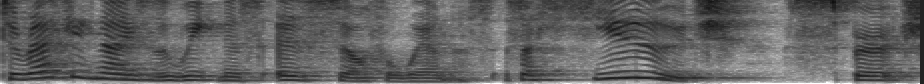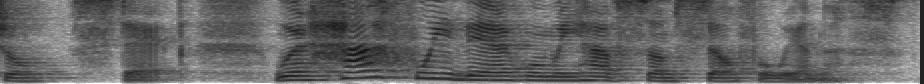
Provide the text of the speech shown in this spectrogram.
to recognize the weakness is self awareness. It's a huge spiritual step. We're halfway there when we have some self awareness.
